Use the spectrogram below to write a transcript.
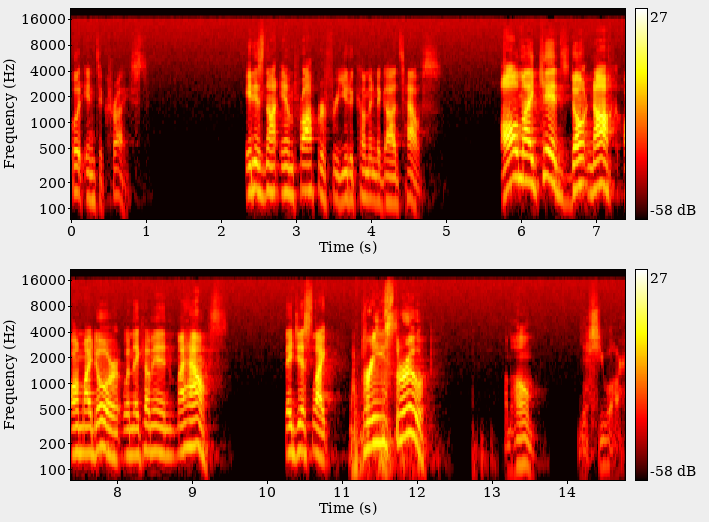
put into Christ. It is not improper for you to come into God's house. All my kids don't knock on my door when they come in my house. They just like breeze through. I'm home. Yes, you are.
